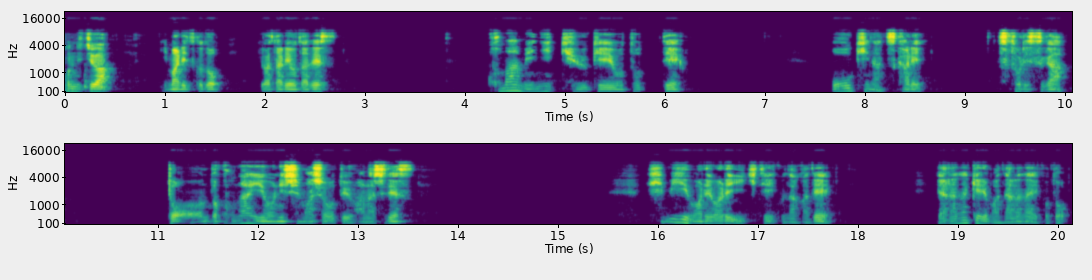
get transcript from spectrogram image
こんにちは。今立こと岩田亮太です。こまめに休憩をとって、大きな疲れ、ストレスがドーンと来ないようにしましょうという話です。日々我々生きていく中で、やらなければならないこと、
